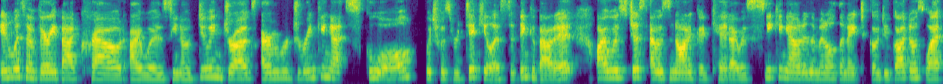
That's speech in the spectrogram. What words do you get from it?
in with a very bad crowd. I was, you know, doing drugs. I remember drinking at school, which was ridiculous to think about it. I was just, I was not a good kid. I was sneaking out in the middle of the night to go do God knows what.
